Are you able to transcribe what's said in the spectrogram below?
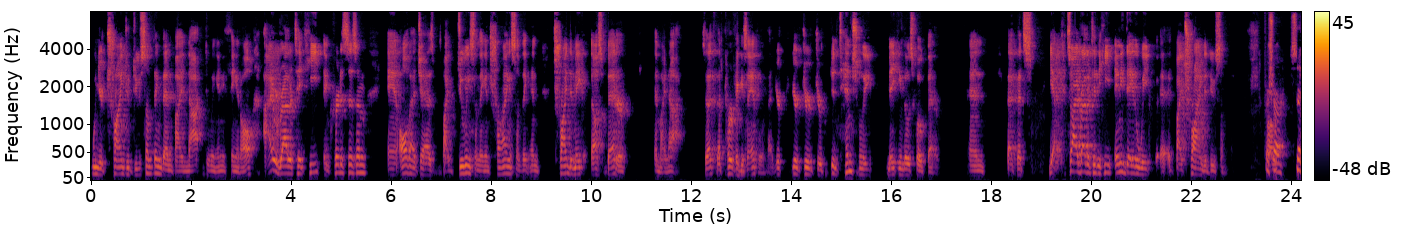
when you're trying to do something than by not doing anything at all? I would rather take heat and criticism and all that jazz by doing something and trying something and trying to make us better than by not. So that's the perfect example of that. You're you're you're, you're intentionally making those folk better, and that that's yeah. So I'd rather take the heat any day of the week uh, by trying to do something. For um, sure. So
